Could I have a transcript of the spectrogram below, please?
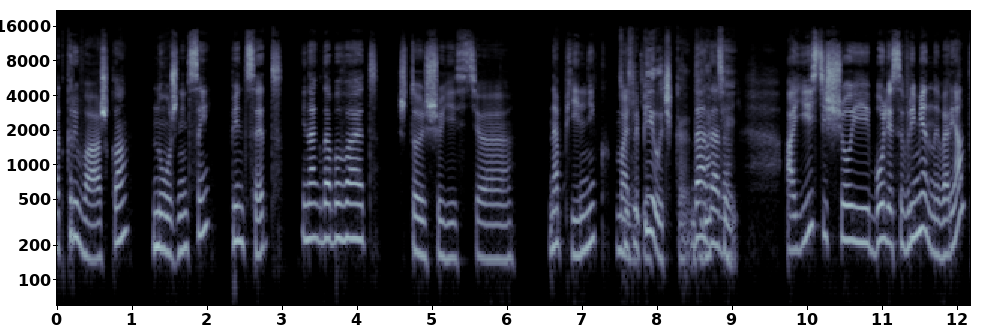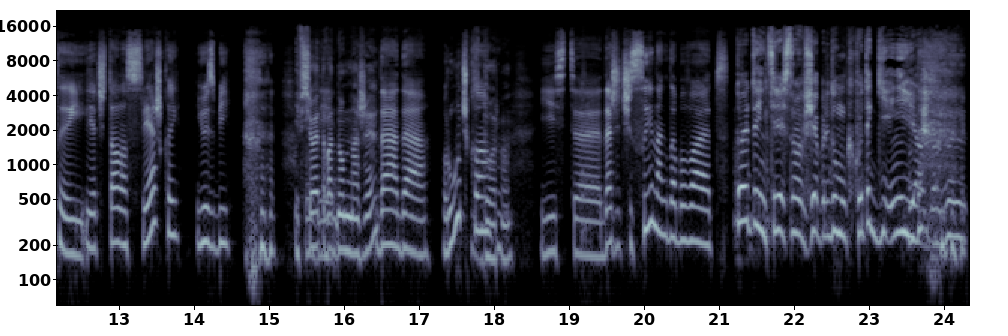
открывашка, ножницы, пинцет иногда бывает. Что еще есть? Напильник. В смысле, пилочка для Да, да, да. ногтей. А есть еще и более современные варианты. Я читала с флешкой USB. И все это в одном ноже? Да, да. Ручка. Здорово. Есть э, даже часы иногда бывают. Кто это, интересно, вообще придумал? Какой-то гений явно.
